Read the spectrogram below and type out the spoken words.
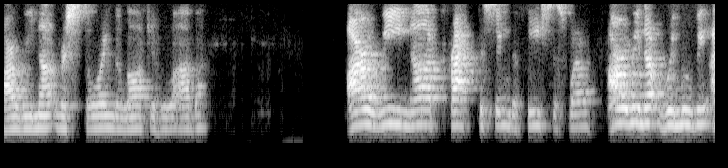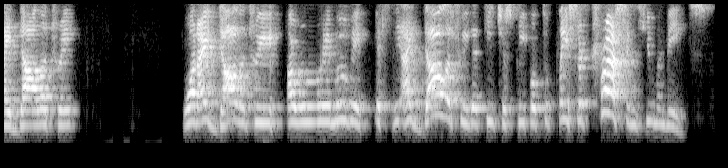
Are we not restoring the law of Yahuwah Abba? Are we not practicing the feast as well? Are we not removing idolatry? What idolatry are we removing? It's the idolatry that teaches people to place their trust in human beings.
